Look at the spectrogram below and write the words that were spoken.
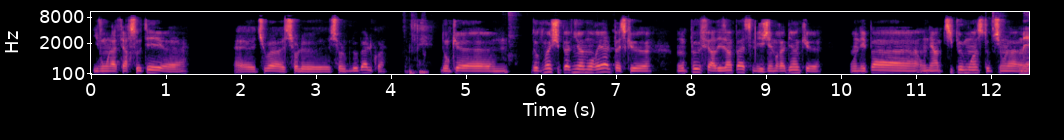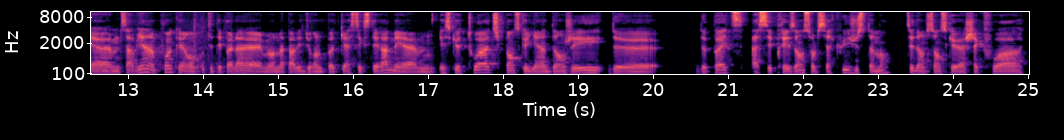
ils vont la faire sauter, euh, euh, tu vois, sur le sur le global, quoi. Donc, donc moi, je suis pas venu à Montréal parce que on peut faire des impasses, mais j'aimerais bien que on n'est pas, on est un petit peu moins cette option-là. Mais euh, ça revient à un point que t'étais pas là, euh, mais on a parlé durant le podcast, etc. Mais euh, est-ce que toi, tu penses qu'il y a un danger de de pas être assez présent sur le circuit justement, tu sais, dans le sens que à chaque fois,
